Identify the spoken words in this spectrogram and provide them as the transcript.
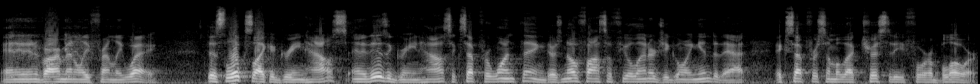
and in an environmentally friendly way. This looks like a greenhouse, and it is a greenhouse, except for one thing. There's no fossil fuel energy going into that, except for some electricity for a blower,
